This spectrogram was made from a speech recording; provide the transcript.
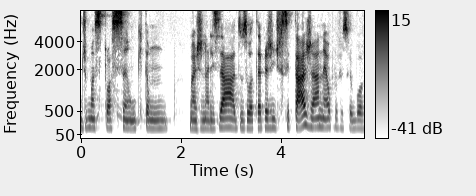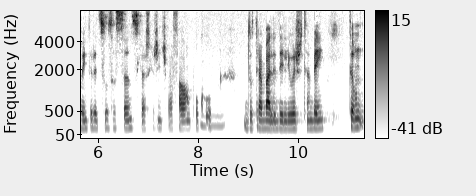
de uma situação que estão marginalizados, ou até para a gente citar já, né, o professor Boaventura de Souza Santos, que eu acho que a gente vai falar um pouco do trabalho dele hoje também. Então,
